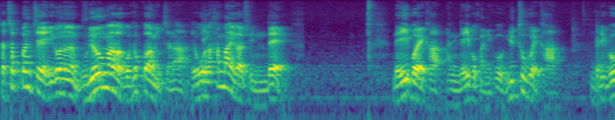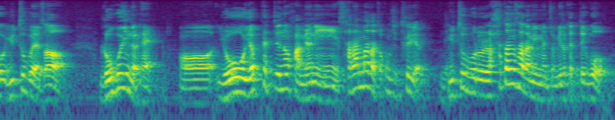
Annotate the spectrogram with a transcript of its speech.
자, 첫 번째 이거는 무료 음악하고 효과음 있잖아. 요거는 한 방에 갈 수 있는데 네이버에 가 아니 네이버가 아니고 유튜브에 가. 그리고 유튜브에서 로그인을 해. 어, 요 옆에 뜨는 화면이 사람마다 조금씩 틀려. 네. 유튜브를 하던 사람이면 좀 이렇게 뜨고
